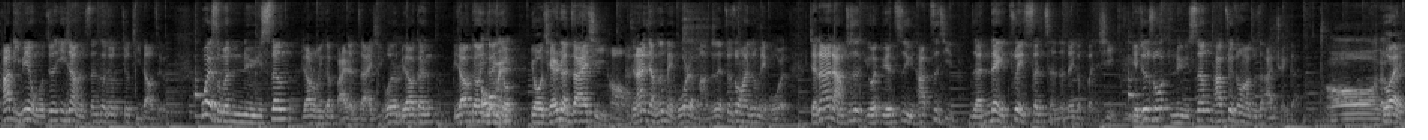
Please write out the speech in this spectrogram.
它里面我就印象很深刻就，就就提到这个，为什么女生比较容易跟白人在一起，或者比较跟比较跟跟有有钱人在一起？哈，简单来讲就是美国人嘛，对不对？最重要就是美国人。简单来讲就是源源自于他自己人类最深层的那个本性，也就是说，女生她最重要就是安全感。哦，对，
